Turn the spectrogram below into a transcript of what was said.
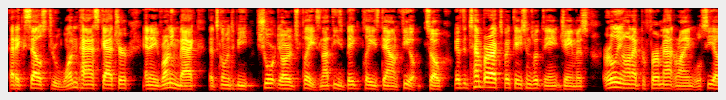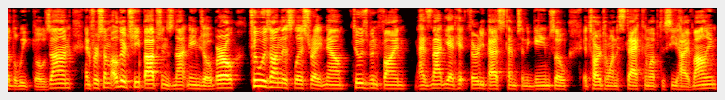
that excels through one pass catcher and a running back that's going to be short yardage plays, not these big plays downfield. So we have to temper our expectations with Jameis. Early on, I prefer Matt Ryan. We'll see how the week goes on. And for some other cheap options not named Joe Burrow, Tua is on this list right now. Tua has been fine, has not yet hit 30 pass attempts in a game, so it's hard to want to stack him up to see high volume.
